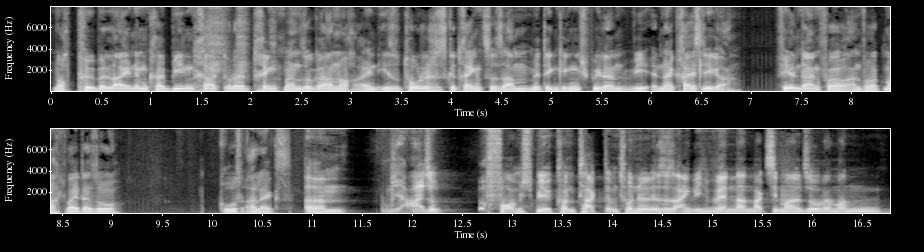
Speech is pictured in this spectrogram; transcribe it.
noch Pöbeleien im Kabinentrakt oder trinkt man sogar noch ein isotonisches Getränk zusammen mit den Gegenspielern wie in der Kreisliga? Vielen Dank für eure Antwort. Macht weiter so. Gruß, Alex. Ähm, ja, also vorm Spiel Kontakt im Tunnel ist es eigentlich, wenn dann maximal so, wenn man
